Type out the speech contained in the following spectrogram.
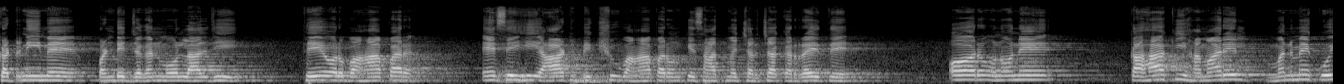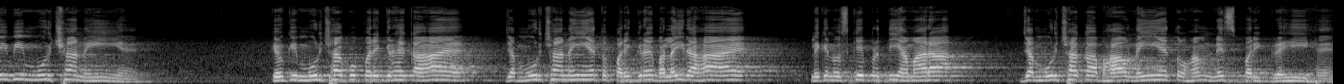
कटनी में पंडित जगन मोहन लाल जी थे और वहाँ पर ऐसे ही आठ भिक्षु वहाँ पर उनके साथ में चर्चा कर रहे थे और उन्होंने कहा कि हमारे मन में कोई भी मूर्छा नहीं है, क्योंकि मूर्छा को परिग्रह कहा है। जब मूर्छा नहीं है तो परिग्रह भला ही रहा है। लेकिन उसके प्रति हमारा जब मूर्छा का भाव नहीं है तो हम निष्परिग्रही हैं।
